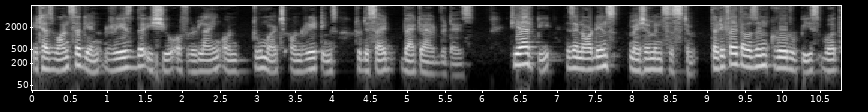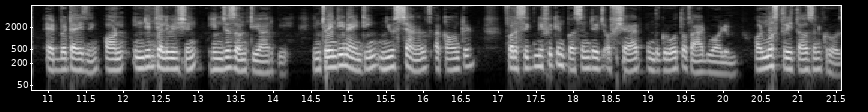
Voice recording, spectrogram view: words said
it has once again raised the issue of relying on too much on ratings to decide where to advertise. TRP is an audience measurement system. 35,000 crore rupees worth advertising on Indian television hinges on TRP. In 2019, news channels accounted for a significant percentage of share in the growth of ad volume, almost 3,000 crores.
